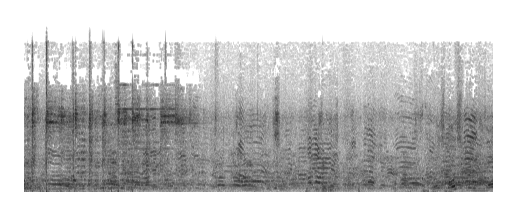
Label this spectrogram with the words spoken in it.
let's see. Supposed to be Mark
